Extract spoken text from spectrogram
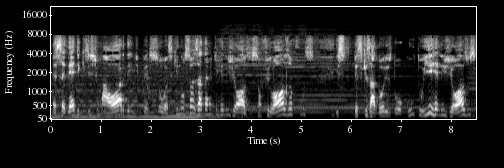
essa ideia de que existe uma ordem de pessoas que não são exatamente religiosos, são filósofos, pesquisadores do oculto e religiosos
